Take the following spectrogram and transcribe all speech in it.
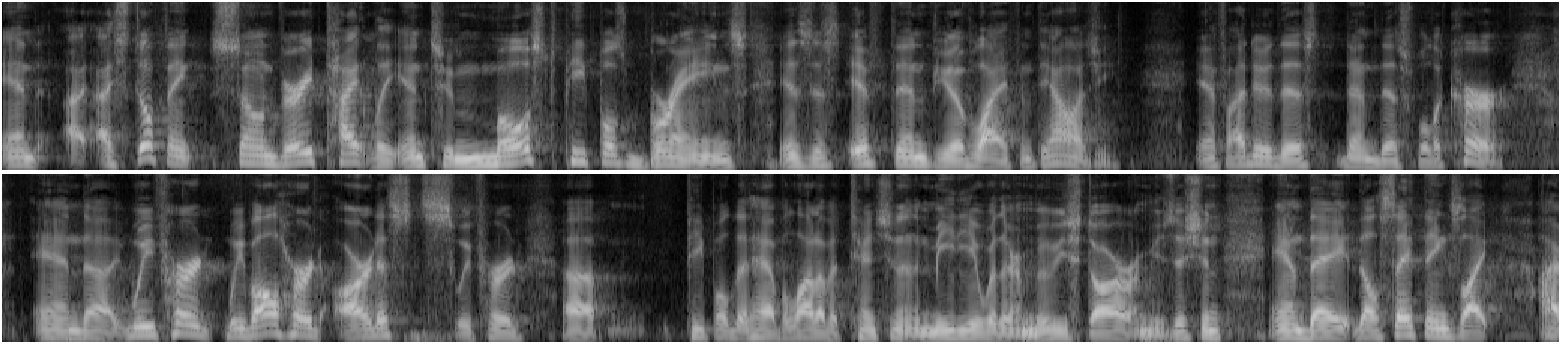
And I, I, still think sewn very tightly into most people's brains is this if then view of life and theology. If I do this, then this will occur. And uh, we've heard, we've all heard artists, we've heard uh, people that have a lot of attention in the media, whether they're a movie star or a musician, and they, they'll say things like, I,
